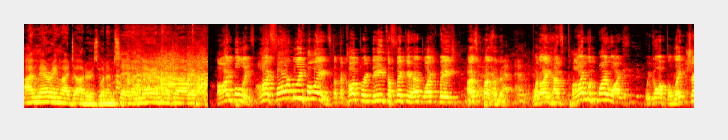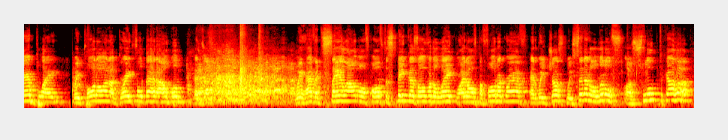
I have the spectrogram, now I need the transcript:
I'm marrying my daughter, is what I'm saying. I'm marrying my daughter. I believe, I firmly believe that the country needs a figurehead like me as president. When I have time with my wife, we go up to Lake Champlain, we put on a Grateful Dead album, and just we have it sail out off, off the speakers over the lake, right off the photograph, and we just we sit in a little uh, sloop together,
